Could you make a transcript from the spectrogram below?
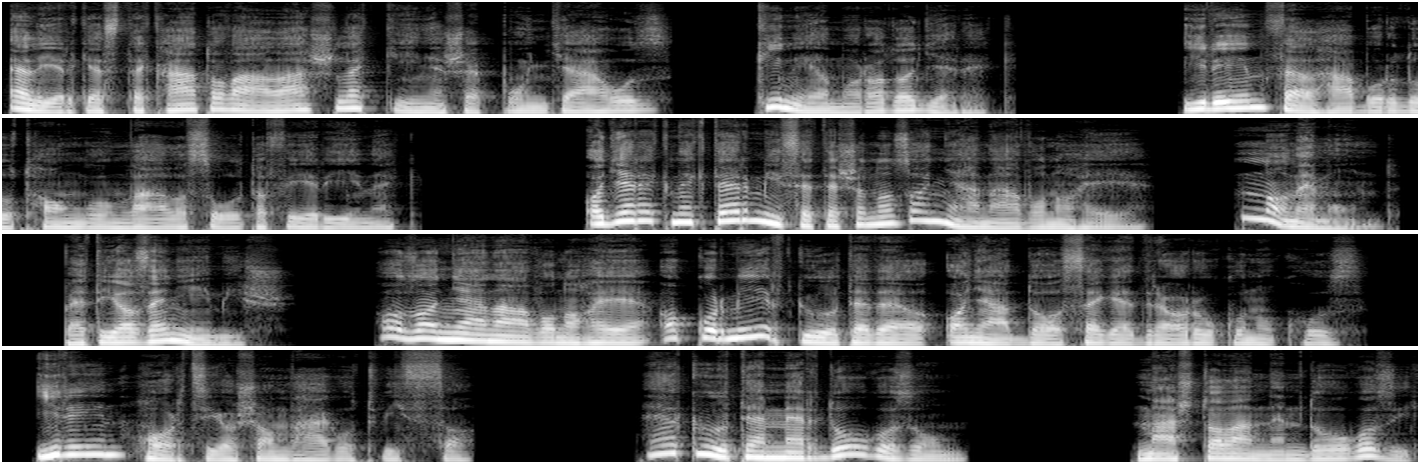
Elérkeztek hát a vállás legkényesebb pontjához. Kinél marad a gyerek? Irén felháborodott hangon válaszolt a férjének. A gyereknek természetesen az anyjánál van a helye. Na ne mond. Peti az enyém is. Az anyjánál van a helye, akkor miért küldted el anyáddal Szegedre a rokonokhoz? Irén harciasan vágott vissza. Elküldtem, mert dolgozom. Más talán nem dolgozik?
